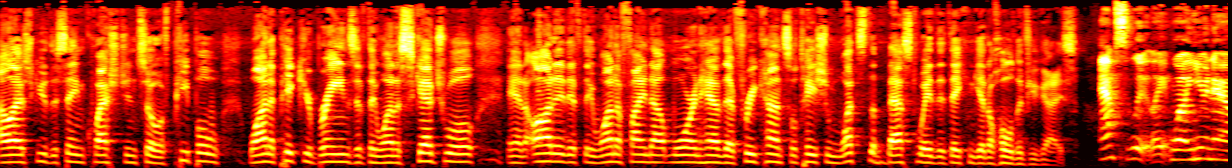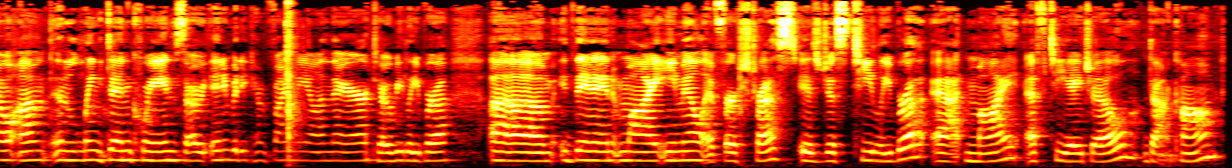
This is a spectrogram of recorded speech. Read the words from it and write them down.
I'll ask you the same question. So if people want to pick your brains, if they want to schedule an audit, if they want to find out more and have that free consultation, what's the best way that they can get a hold of you guys? Absolutely. Well, you know, I'm in LinkedIn Queen, so anybody can find me on there, Toby Libra. Um, then my email at First Trust is just tlibra at myfthl.com,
